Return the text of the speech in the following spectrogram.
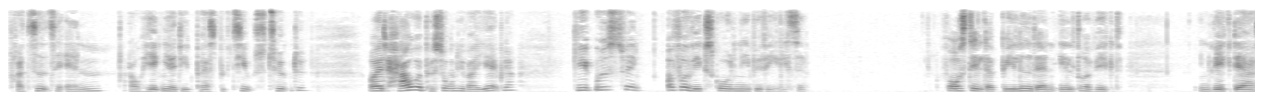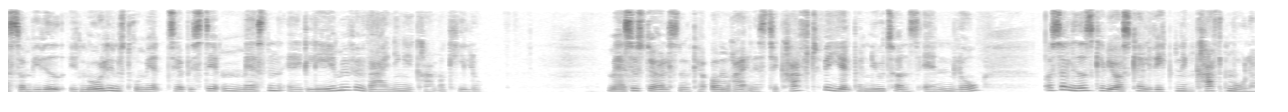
fra tid til anden, afhængig af dit perspektivs tyngde, og et hav af personlige variabler, give udsving og få vægtskålen i bevægelse. Forestil dig billedet af en ældre vægt. En vægt er, som vi ved, et måleinstrument til at bestemme massen af et leme ved vejning i gram og kilo. Massestørrelsen kan omregnes til kraft ved hjælp af Newtons anden lov, og således kan vi også kalde vægten en kraftmåler.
